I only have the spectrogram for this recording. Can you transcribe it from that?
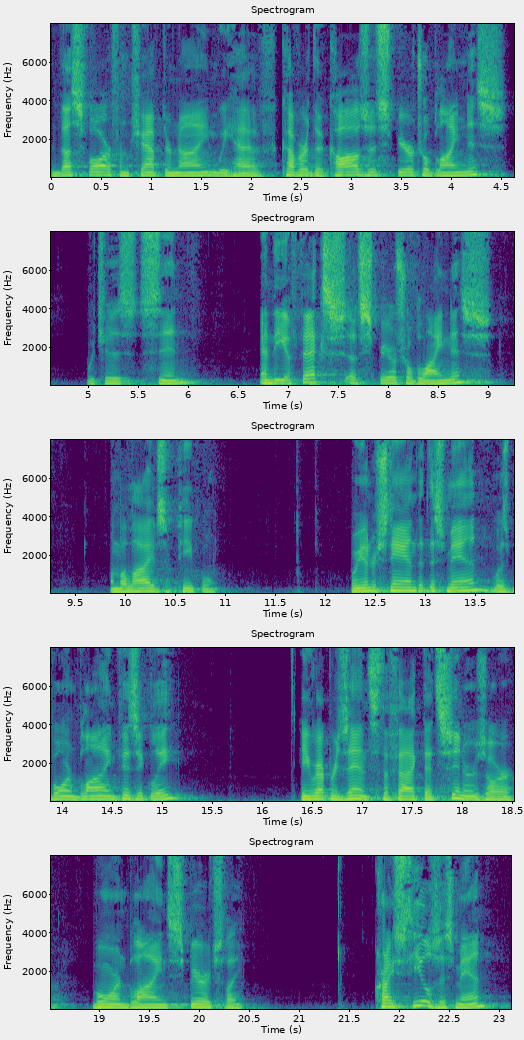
Thus far from chapter 9, we have covered the cause of spiritual blindness, which is sin, and the effects of spiritual blindness on the lives of people. We understand that this man was born blind physically. He represents the fact that sinners are born blind spiritually. Christ heals this man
